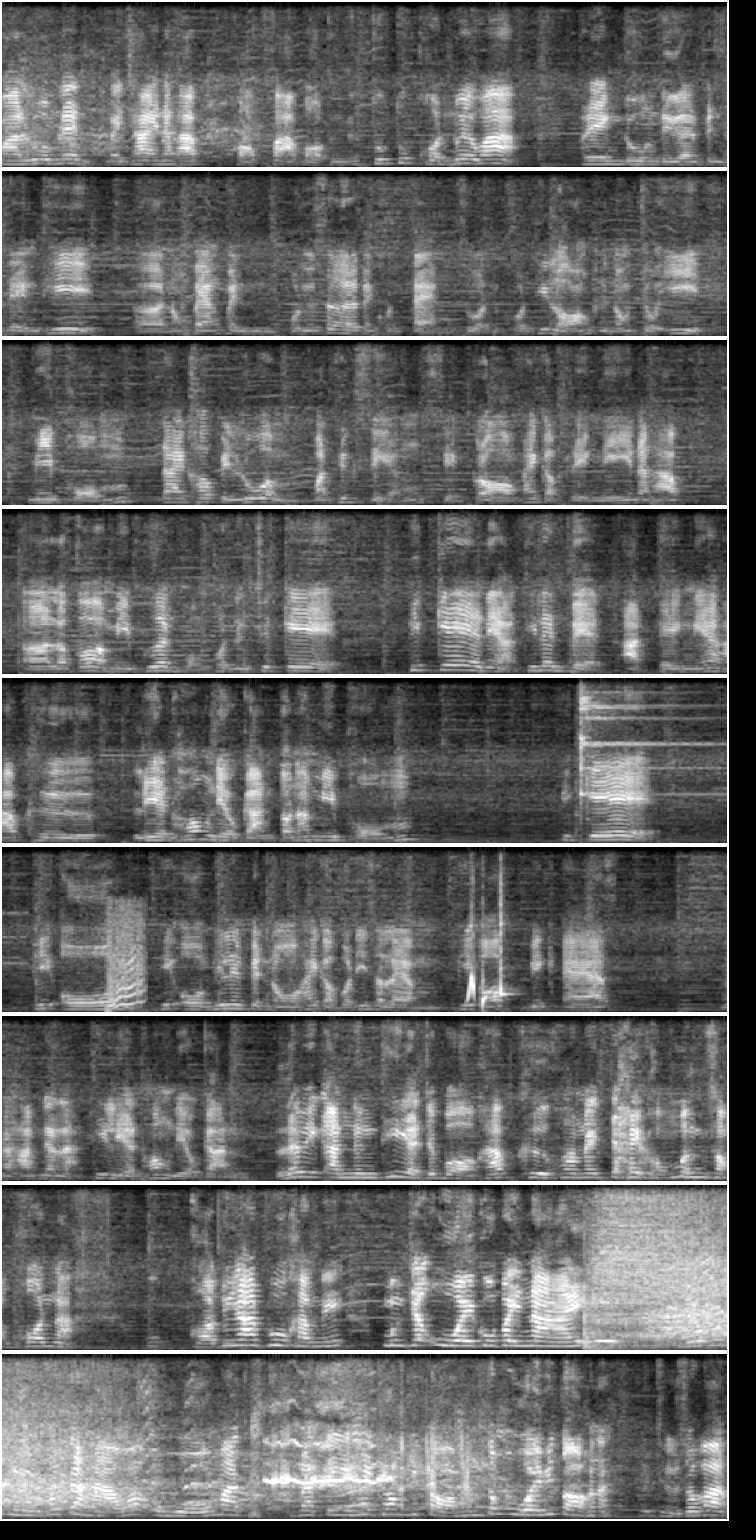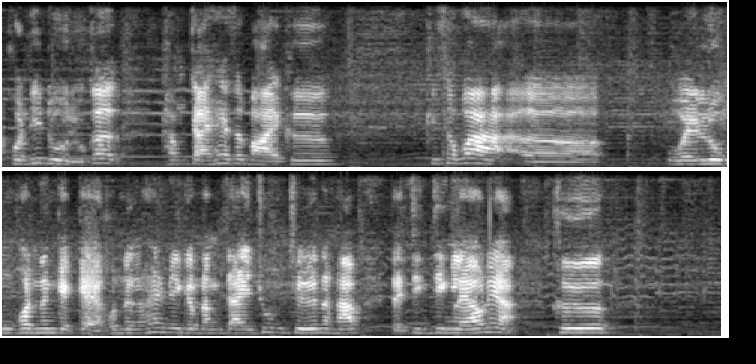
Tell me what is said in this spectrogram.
มาร่วมเล่นไม่ใช่นะครับขอฝากบอกถึงทุก ๆ คนด้วยว่า เพลงดวงเดือนเป็นเพลงที่ น้องแบงค์เป็นโปรดิวเซอร์และเป็นคนแต่งส่วนคนที่ร้องคือน้องโจอี้มีผมได้เข้าไปร่วมบันทึกเสียงเสียงกลองให้กับเพลงนี้นะครับแล้วก็มีเพื่อนผมคนหนึ่งชื่อเก้พี่เก้เนี่ยที่เล่นเบสอัดเพลงนี้ครับคือเรียนห้องเดียวกัน ตอนนั้นมีผมพี่เก้พี่โอมพี่โอมที่เล่นเป็นโนให้กับบอดี้สแลมพี่ออฟบิ๊กแอสนะครับนั่นแหละที่เรียนห้องเดียวกัน แล้วอีกอันหนึ่งที่อยากจะบอกครับ คือความในใจของมึงสองคนน่ะ ขออนุญาตพูดคำนี้ มึงจะอวยกูไปไหน เดี๋ยวคนอื่นเขาจะหาว่า โอ้โห มา มาตีให้ช่องพี่ต่อ มึงต้องอวยพี่ต่อนะถือซะว่าคนที่ดูอยู่ก็ทำใจให้สบายคือ คิดซะว่า เอ่ออวยลุงคนหนึ่งแก่ๆ คนหนึ่งให้มีกำลังใจชุ่มชื้นนะครับ แต่จริง ๆ แล้วเนี่ย คือ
